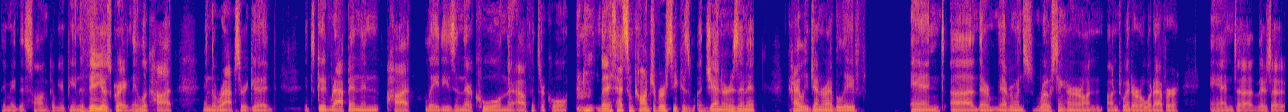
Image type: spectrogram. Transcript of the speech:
they made this song WAP, and the video's great. And they look hot, and the raps are good. It's good rapping and hot ladies, and they're cool, and their outfits are cool. but it has some controversy because a Jenner is in it, Kylie Jenner, I believe, and uh, they're everyone's roasting her on on Twitter or whatever. And uh, there's a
